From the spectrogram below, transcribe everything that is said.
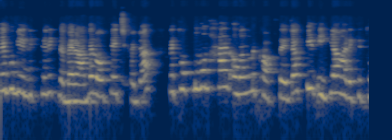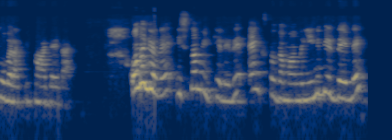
ve bu birliktelikle beraber ortaya çıkacak ve toplumun her alanını kapsayacak bir ihya hareketi olarak ifade eder. Ona göre İslam ülkeleri en kısa zamanda yeni bir devlet,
